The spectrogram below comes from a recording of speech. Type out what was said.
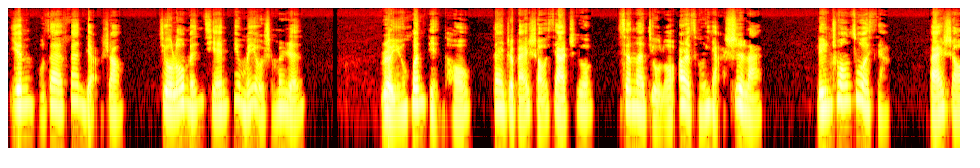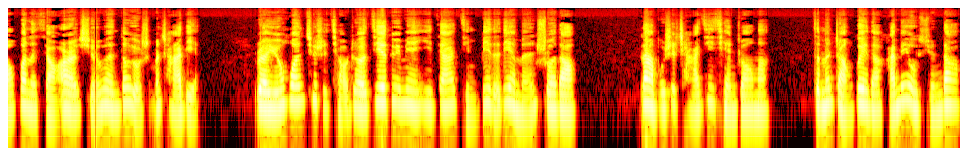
因不在饭点上，酒楼门前并没有什么人。阮云欢点头，带着白芍下车，向那酒楼二层雅室来，临窗坐下。白芍唤了小二，询问都有什么茶点。阮云欢却是瞧着街对面一家紧闭的店门，说道：“那不是茶记钱庄吗？怎么掌柜的还没有寻到？”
